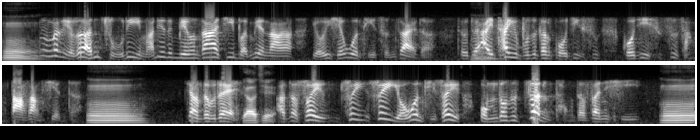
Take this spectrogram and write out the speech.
嗯那个有时候很主力嘛，就是比如它基本面啊有一些问题存在的，对不对？哎、它又不是跟国际市国际市场搭上线的，嗯，这样对不对？了解，啊，对，所以所以所以有问题，所以我们都是正统的分析。嗯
